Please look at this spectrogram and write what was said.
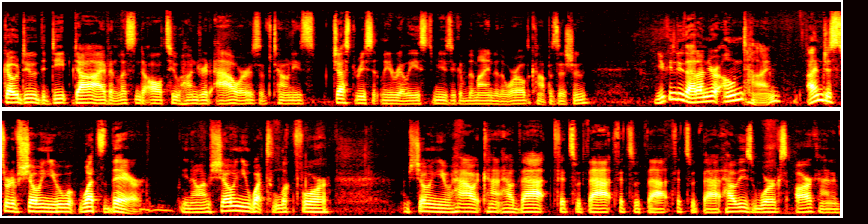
go do the deep dive and listen to all 200 hours of Tony's just recently released Music of the Mind of the World composition, you can do that on your own time. I'm just sort of showing you what's there. You know, I'm showing you what to look for. I'm showing you how it kind of how that fits with that, fits with that, fits with that. How these works are kind of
